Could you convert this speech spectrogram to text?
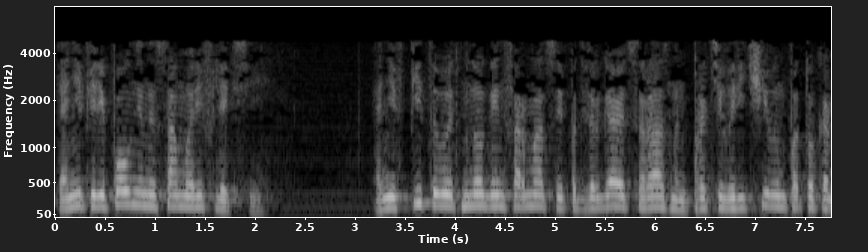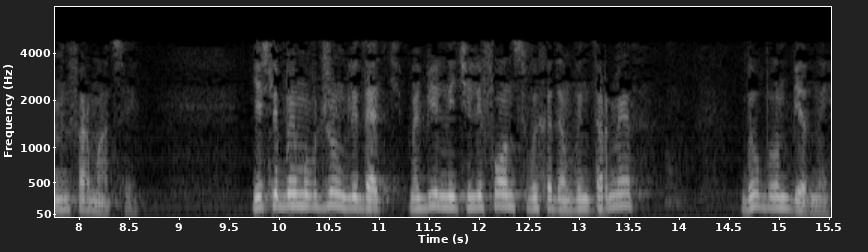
И они переполнены саморефлексией. Они впитывают много информации, подвергаются разным противоречивым потокам информации. Если бы ему в джунгли дать мобильный телефон с выходом в интернет, был бы он бедный.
